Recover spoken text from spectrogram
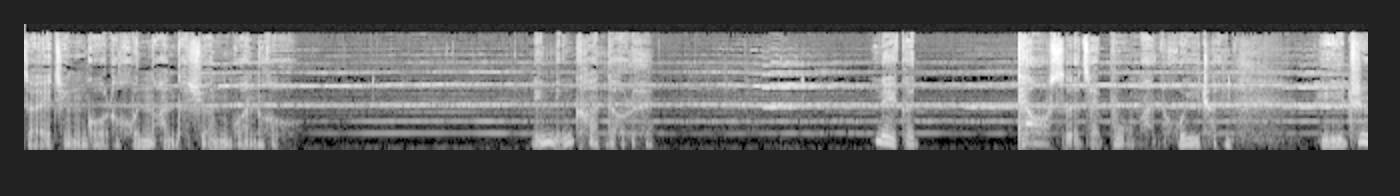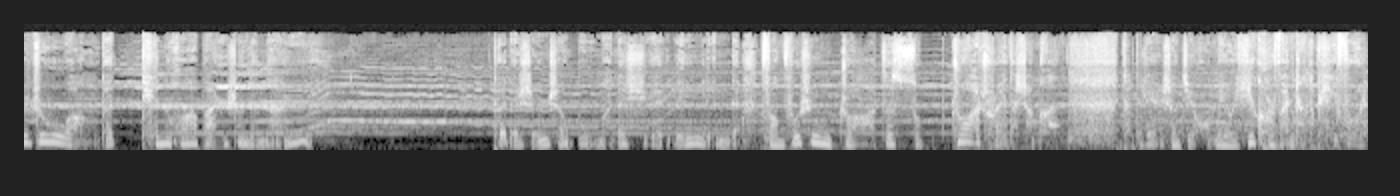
在经过了昏暗的玄关后，林玲看到了那个吊死在布满灰尘与蜘蛛网的天花板上的男人。他的身上布满了血淋淋的，仿佛是用爪子所抓出来的伤痕。他的脸上几乎没有一块完整的皮肤了。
